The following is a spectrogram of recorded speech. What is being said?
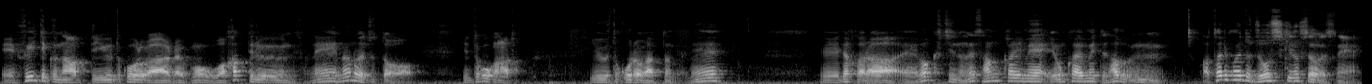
えー増えていくなっていうところがあれもう分かってるんですよね。なのでちょっと言っとこうかなというところがあったんだよね。えーだから、えーワクチンのね、3回目、4回目って多分、当たり前と常識の人はですね、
